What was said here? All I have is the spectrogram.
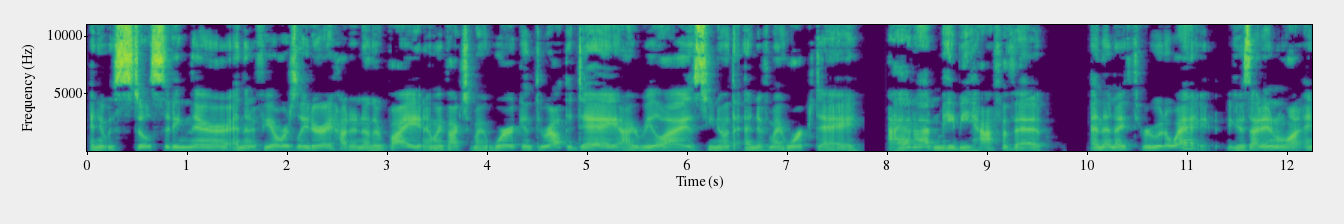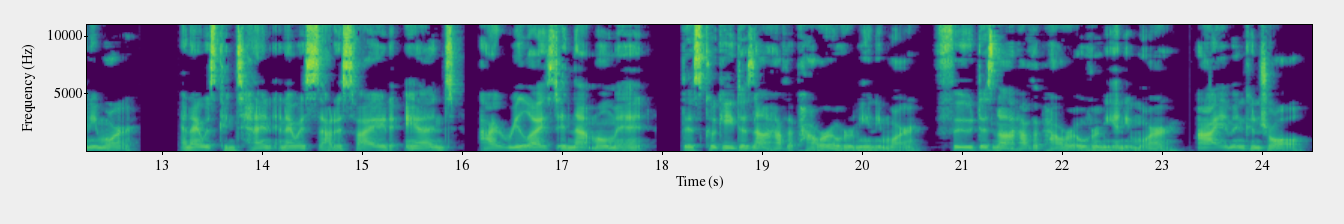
and it was still sitting there. And then a few hours later, I had another bite and I went back to my work. And throughout the day, I realized, you know, at the end of my work day, I had had maybe half of it. And then I threw it away because I didn't want any more. And I was content and I was satisfied. And I realized in that moment, this cookie does not have the power over me anymore. Food does not have the power over me anymore. I am in control.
